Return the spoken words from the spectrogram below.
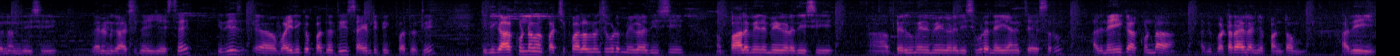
వెన్నం తీసి వెన్నను కాచి నెయ్యి చేస్తే ఇది వైదిక పద్ధతి సైంటిఫిక్ పద్ధతి. ఇది కాకుండా మన పచ్చి పాల నుంచి కూడా మీగడ తీసి పాల మీద మీగడ తీసి పెరుగు మీద మీగడ తీసి కూడా నెయ్యి అనేది చేస్తారు. అది నెయ్యి కాకుండా అది బటర్ ఆయిల్ అని చెప్పి అంటాం. అది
